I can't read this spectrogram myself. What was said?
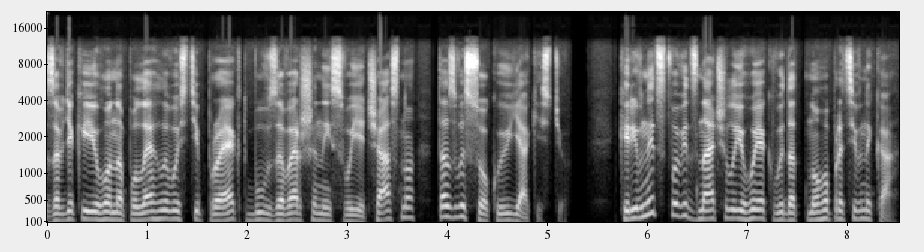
Завдяки його наполегливості проект був завершений своєчасно та з високою якістю. Керівництво відзначило його як видатного працівника,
